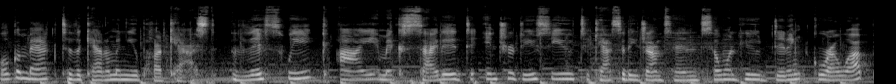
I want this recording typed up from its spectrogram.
Welcome back to the Cattleman U podcast. This week, I am excited to introduce you to Cassidy Johnston, someone who didn't grow up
